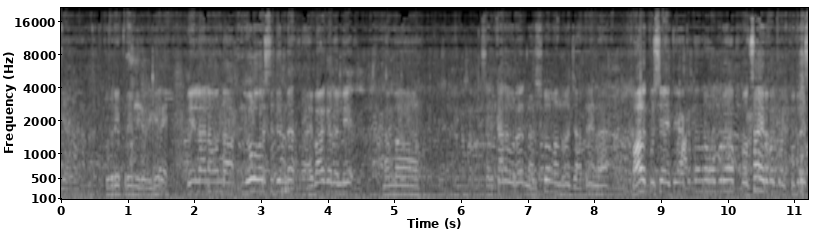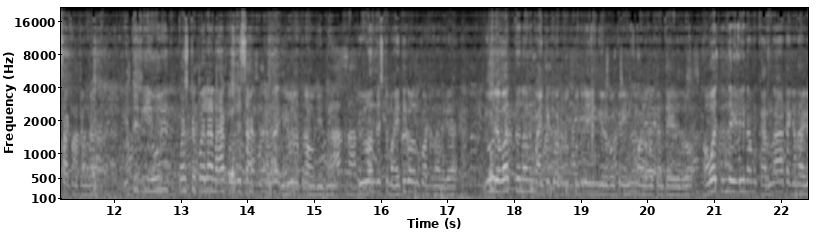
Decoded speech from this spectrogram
ಪ್ರೇಮಿಗಳಿಗೆ ಕುದುರೆ ಪ್ರೇಮಿಗಳಿಗೆ ಇಲ್ಲ, ನಾವೊಂದು ಏಳು ವರ್ಷದಿಂದ ರಾಯಭಾಗದಲ್ಲಿ ನಮ್ಮ ಸರ್ಕಾರವರ ನಡ್ಸ್ಕೊಂಡ್ ಬಂದ್ರು ಜಾತ್ರೆನ ಭಾಳ ಖುಷಿ ಆಯ್ತು. ಯಾಕಂತಂದ್ರೆ ಒಬ್ರು ಪ್ರೋತ್ಸಾಹ ಇರ್ಬೇಕ್ರಿ. ಕುದುರೆ ಸಾಕ್ಬೇಕಂದ್ರೆ ಇತ್ತೀಚೆಗೆ ಇವ್ರಿಗೆ ಫಸ್ಟ್ ಪೈಲ ನಾ ಕುದುರೆ ಸಾಕ್ಬೇಕಂದ್ರೆ ಇವ್ರ ಹತ್ರ ಹೋಗಿದ್ವಿ. ಇವ್ರು ಒಂದಿಷ್ಟು ಮಾಹಿತಿಗಳನ್ನು ಕೊಟ್ಟರು ನನಗೆ. ಇವ್ರು ಯಾವತ್ತು ನನಗೆ ಮಾಹಿತಿ ಕೊಟ್ಟರು ಕುದುರೆ ಹಿಂಗೆ ಇರ್ಬೇಕು, ಹಿಂಗೆ ಮಾಡ್ಬೇಕಂತ ಹೇಳಿದ್ರು. ಅವತ್ತಿಂದ ಇಡೀ ನಮ್ಮ ಕರ್ನಾಟಕದಾಗ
